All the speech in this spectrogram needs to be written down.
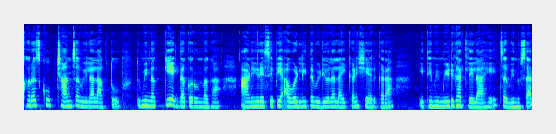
खरंच खूप छान चवीला लागतो. तुम्ही नक्की एकदा करून बघा. आणि रेसिपी आवडली तर व्हिडिओला लाईक आणि शेअर करा. इथे मी मीठ घातलेलं आहे चवीनुसार.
